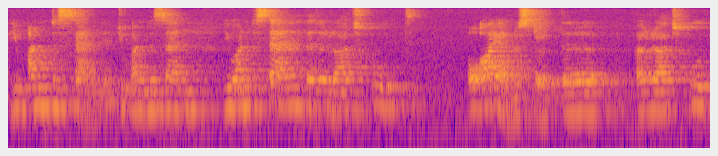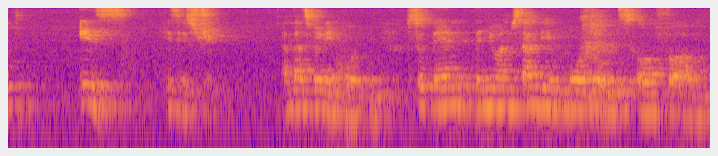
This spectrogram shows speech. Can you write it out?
you understand it. You understand you understand that a Rajput, or I understood that a, a Rajput is his history, and that's very important. So then, then you understand the importance of. Um,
